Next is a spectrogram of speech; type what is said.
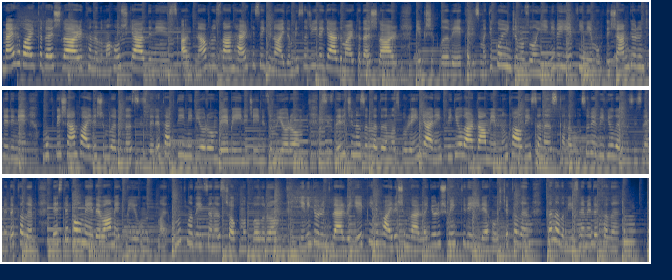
Merhaba arkadaşlar, kanalıma hoş geldiniz. Alp herkese günaydın mesajı ile geldim arkadaşlar. Yakışıklı ve karizmatik oyuncumuzun yeni ve yepyeni muhteşem görüntülerini, muhteşem paylaşımlarını sizlere takdim ediyorum ve beğeneceğinizi umuyorum. Sizler için hazırladığımız bu rengarenk videolardan memnun kaldıysanız kanalımızı ve videolarımızı izlemede kalıp destek olmaya devam etmeyi unutma, unutmadıysanız çok mutlu olurum. Yeni görüntüler ve yepyeni paylaşımlarla görüşmek dileğiyle hoşçakalın. Kanalımı izlemede kalın.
